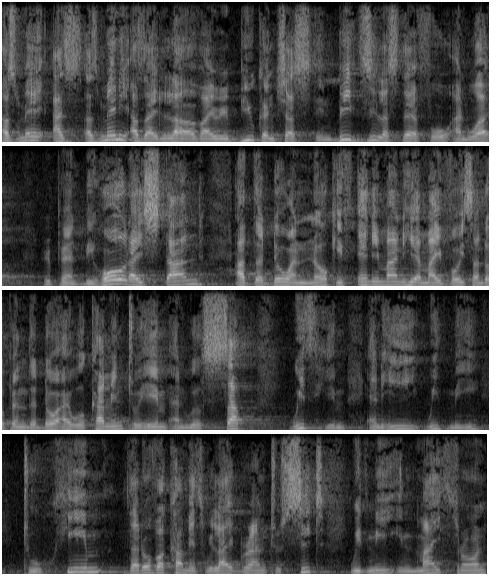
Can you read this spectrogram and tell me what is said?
As, may, as, as many as I love, I rebuke and chasten. Be zealous, therefore, and what? Repent. Behold, I stand at the door and knock. If any man hear my voice and open the door, I will come into him and will sup with him, and he with me. To him that overcometh will I grant to sit with me in my throne,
